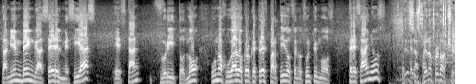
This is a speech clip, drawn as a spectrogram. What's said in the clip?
también venga a ser el Mesías, están fritos, ¿no? Uno ha jugado creo que tres partidos en los últimos tres años. This has been a production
